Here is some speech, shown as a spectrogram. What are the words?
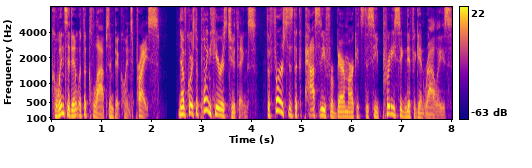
coincident with the collapse in Bitcoin's price. Now, of course, the point here is two things. The first is the capacity for bear markets to see pretty significant rallies.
